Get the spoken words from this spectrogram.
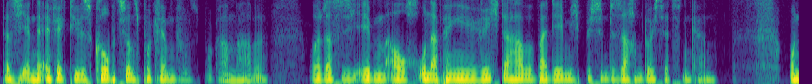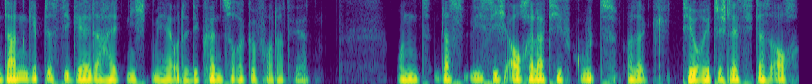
dass ich ein effektives Korruptionsprogramm habe. Oder dass ich eben auch unabhängige Gerichte habe, bei denen ich bestimmte Sachen durchsetzen kann. Und dann gibt es die Gelder halt nicht mehr oder die können zurückgefordert werden. Und das ließ sich auch relativ gut, also theoretisch lässt sich das auch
